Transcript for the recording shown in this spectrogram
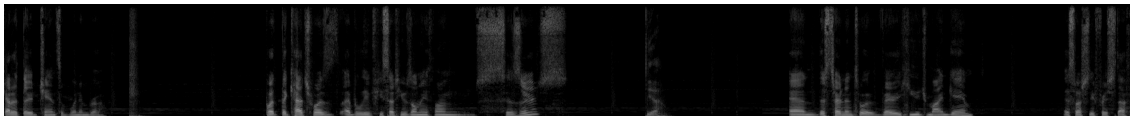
Got a third chance of winning, bro. But the catch was, I believe he said he was only throwing scissors? Yeah. And this turned into a very huge mind game, especially for Steph,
